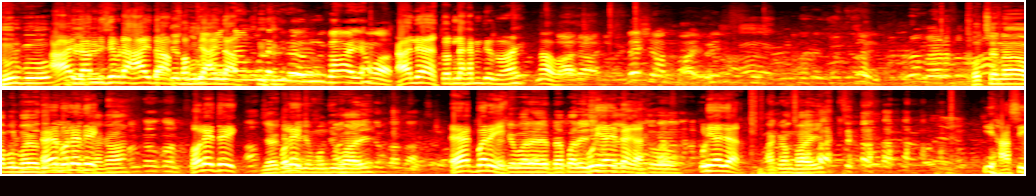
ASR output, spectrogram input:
ধুরবু হাই দাম দিছে বেটা হাই দাম তাকে সবচেয়ে হাই দাম। ভাই আমার আইলে তোর লেখানি দিয়ে না না ভাই। হচ্ছে না আবুল ভাই বলে দিক। বলে দেখ বলে মঞ্জু ভাই। একবারে একেবারে ব্যাপারে কুড়ি হাজার টাকা। কুড়ি হাজার। আকরাম ভাই। কি হাসি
